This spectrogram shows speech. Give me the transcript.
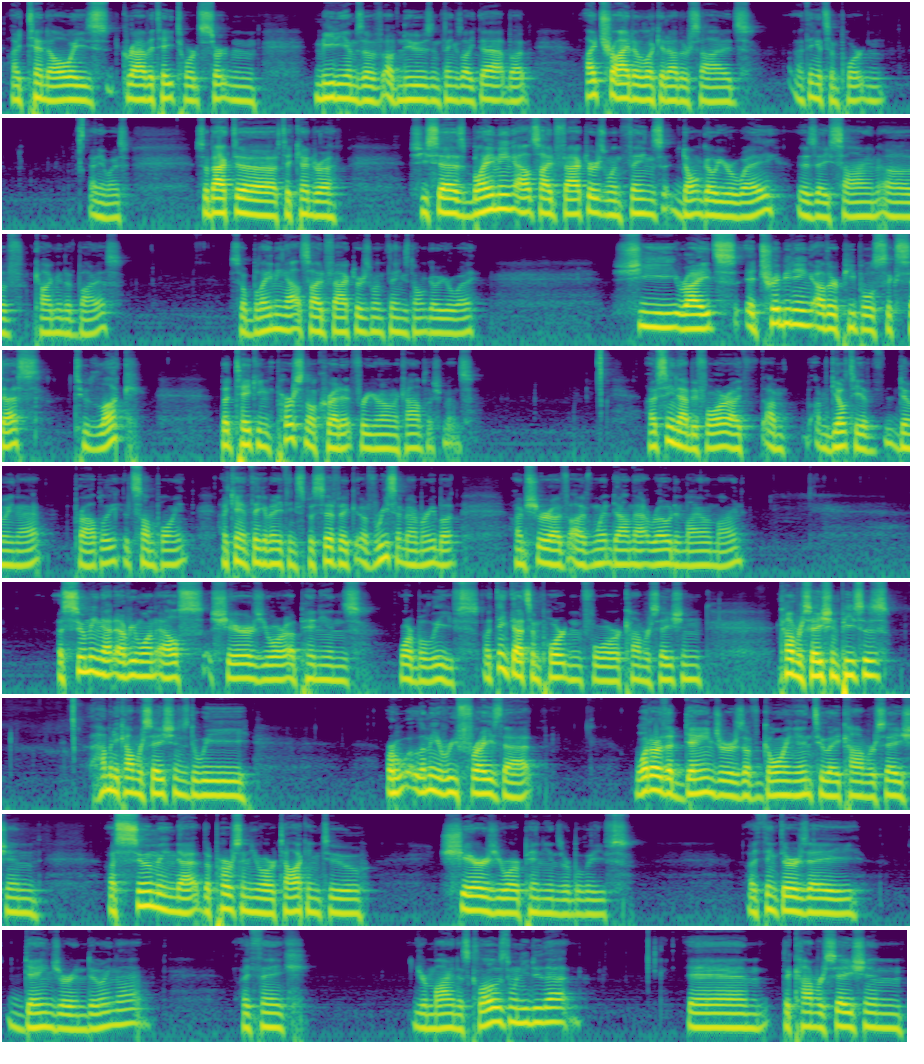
I tend to always gravitate towards certain mediums of, of news and things like that. But I try to look at other sides. I think it's important. Anyways, so back to to Kendra. She says blaming outside factors when things don't go your way is a sign of cognitive bias. So, blaming outside factors when things don't go your way. She writes attributing other people's success to luck, but taking personal credit for your own accomplishments. I've seen that before. I, I'm, I'm guilty of doing that, probably at some point. I can't think of anything specific of recent memory, but I'm sure I've, I've went down that road in my own mind. Assuming that everyone else shares your opinions or beliefs. I think that's important for conversation conversation pieces. How many conversations do we or let me rephrase that. What are the dangers of going into a conversation assuming that the person you are talking to shares your opinions or beliefs? I think there's a danger in doing that. I think your mind is closed when you do that. And the conversation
